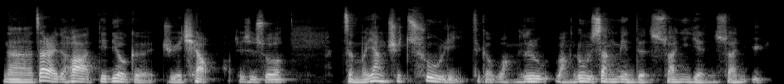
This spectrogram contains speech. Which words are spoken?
那再来的话，第六个诀窍就是说。怎么样去处理这个网络网络上面的酸言酸语？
